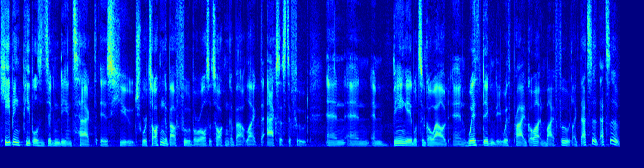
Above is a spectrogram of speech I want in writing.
keeping people's dignity intact is huge. We're talking about food, but we're also talking about like the access to food and and and being able to go out and with dignity, with pride, go out and buy food. Like that's a that's a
